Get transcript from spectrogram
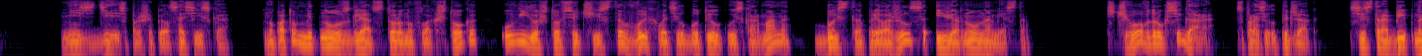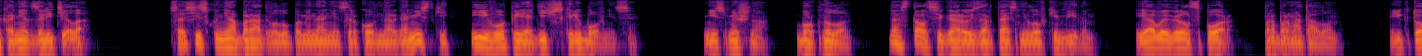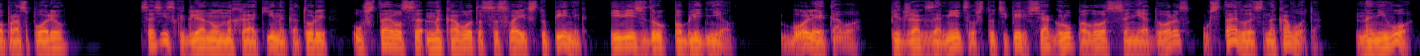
«Не здесь», — прошипел сосиска но потом метнул взгляд в сторону флагштока, увидел, что все чисто, выхватил бутылку из кармана, быстро приложился и вернул на место. «С чего вдруг сигара?» — спросил пиджак. «Сестра Бип наконец залетела?» Сосиску не обрадовало упоминание церковной органистки и его периодической любовницы. «Не смешно», — буркнул он. Достал сигару изо рта с неловким видом. «Я выиграл спор», — пробормотал он. «И кто проспорил?» Сосиска глянул на Хаакина, который уставился на кого-то со своих ступенек и весь вдруг побледнел. Более того, пиджак заметил, что теперь вся группа Лос Саньядорес уставилась на кого-то. На него.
